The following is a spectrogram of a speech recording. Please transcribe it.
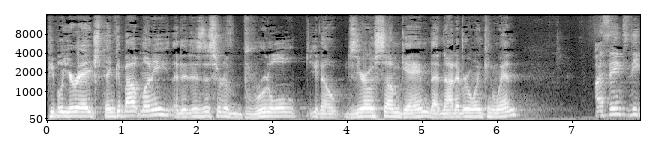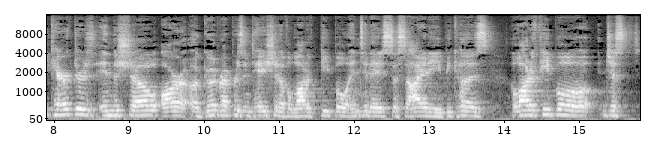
people your age think about money? That it is this sort of brutal, you know, zero sum game that not everyone can win? I think the characters in the show are a good representation of a lot of people in today's society because a lot of people just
